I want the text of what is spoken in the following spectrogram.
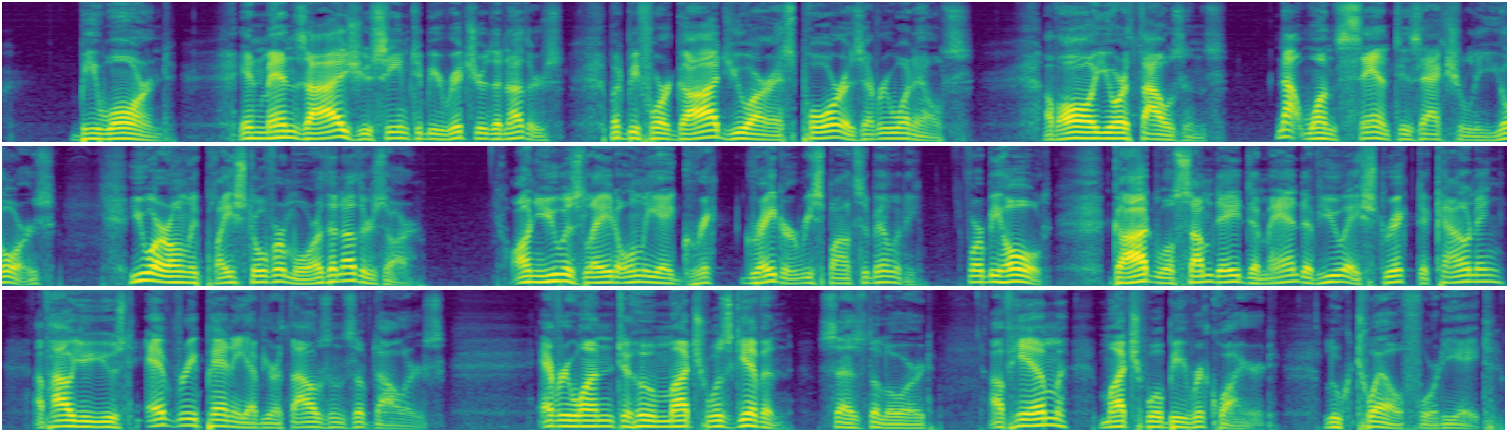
be warned. In men's eyes, you seem to be richer than others, but before God, you are as poor as everyone else. Of all your thousands, not one cent is actually yours. You are only placed over more than others are. On you is laid only a greater responsibility. For behold, God will some day demand of you a strict accounting of how you used every penny of your thousands of dollars. Everyone to whom much was given, says the Lord, of him much will be required. Luke 12:48.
